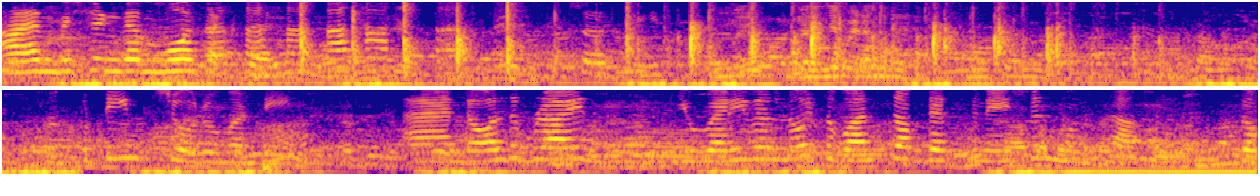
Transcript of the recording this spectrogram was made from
I am wishing them more success. So sweet fourteenth showroom అండి and all the brides you very well know it's one stop destination Mugdha so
